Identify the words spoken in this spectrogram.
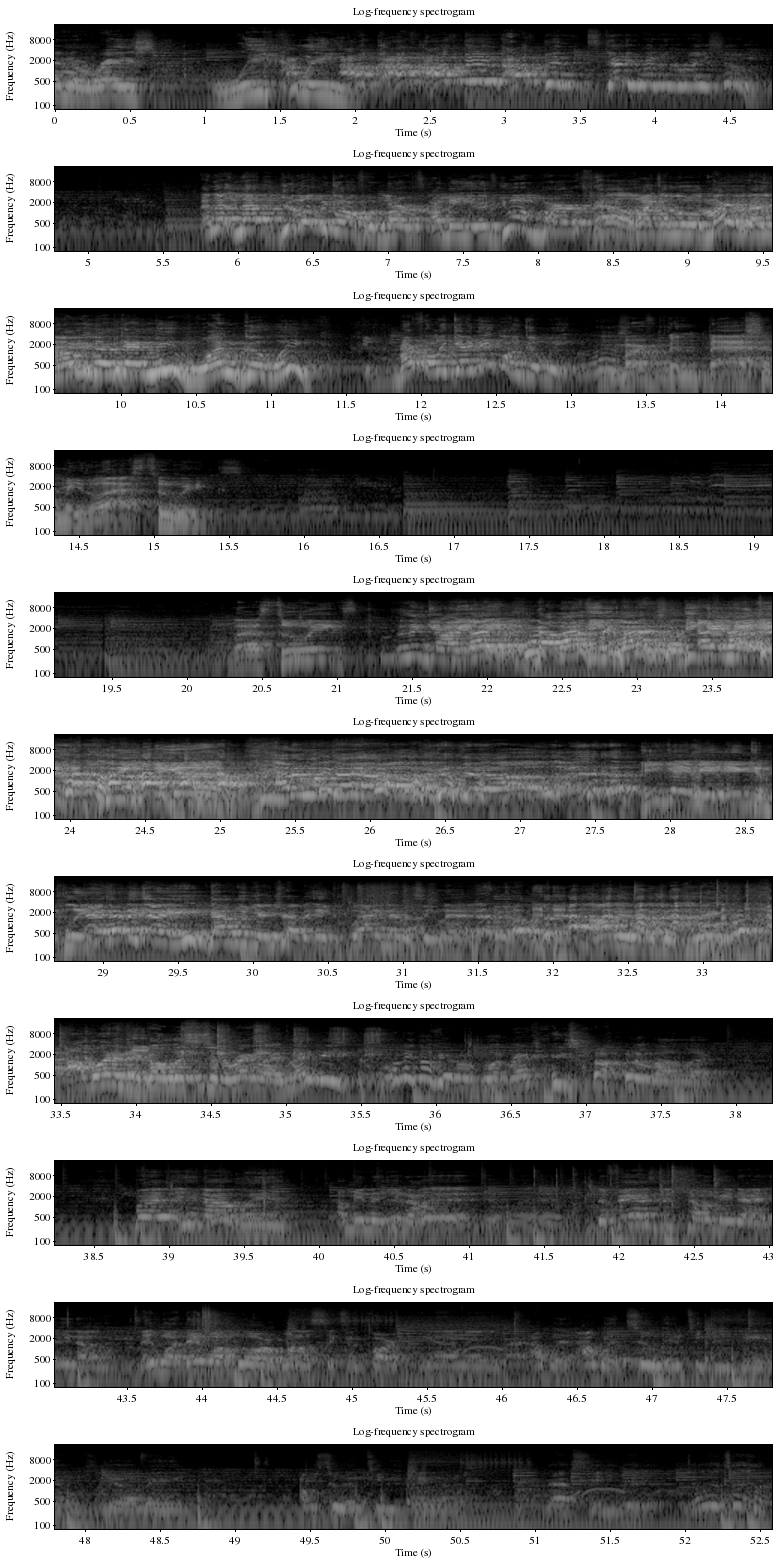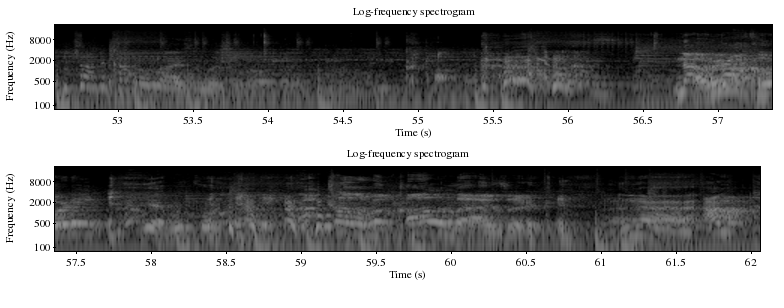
running the race weekly. I, I, I've been I've been steady running the race too. And that, that, you must be going off with Murph. I mean, if you and Murph have like a little Murph only done gave me one good week. Murph only gave me one good week. Murph been bashing me the last two weeks. Last two weeks? He gave me Now, last- now, last week- last- he gave me an incomplete, nigga. I didn't want that. Oh, He gave me an incomplete. Hey, that nigga, hey, he definitely gave Travis incomplete. I ain't never seen that. I don't even know what this means. I wanted to go listen to the record. Like maybe let me go hear what record he's talking about. Like but you know, Win. I mean, you know, Man, good man. the fans just showed me that you know they want they want more 106 & Park. You know what I mean? Like I went I went two MTV jams. You know what I mean? I was two MTV jams. Rap City with it. you know, it's like, trying to colonize the list a little bit. No, Are we bro, recording? Yeah, we're recording. I call him a colonizer. nah. I'm.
